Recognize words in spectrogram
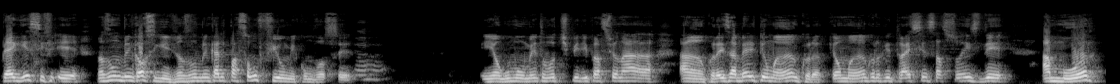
pegue esse. É, nós vamos brincar o seguinte: nós vamos brincar de passar um filme com você. Uhum. Em algum momento eu vou te pedir para acionar a âncora. A Isabelle tem uma âncora, que é uma âncora que traz sensações de amor,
